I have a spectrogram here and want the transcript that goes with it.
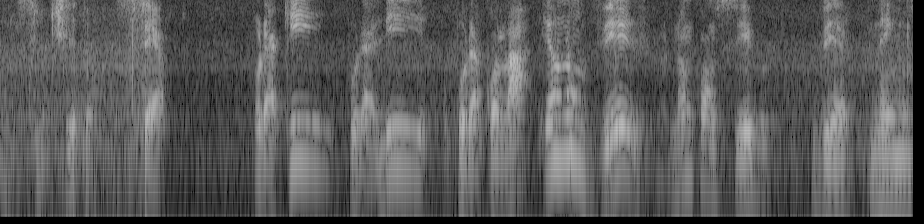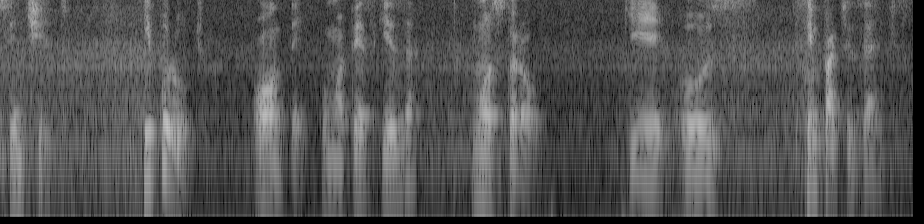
num sentido certo. Por aqui, por ali, por acolá, eu não vejo, não consigo ver nenhum sentido. E por último, ontem uma pesquisa mostrou que os simpatizantes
